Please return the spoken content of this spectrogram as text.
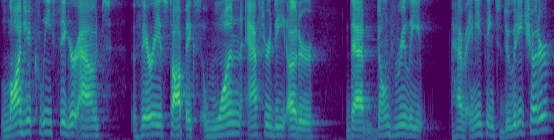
logically figure out various topics, one after the other, that don't really have anything to do with each other,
